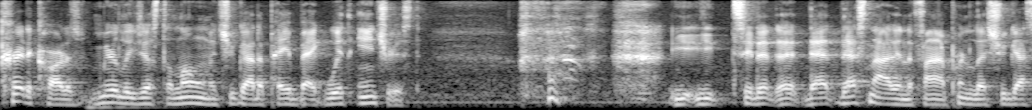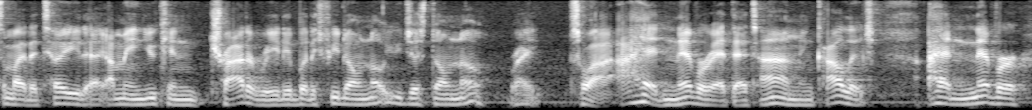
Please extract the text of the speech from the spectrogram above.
credit card is merely just a loan that you got to pay back with interest. you, you, see that, that that that's not in the fine print unless you got somebody to tell you that. I mean, you can try to read it, but if you don't know, you just don't know, right? So I, I had never at that time in college, I had never,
